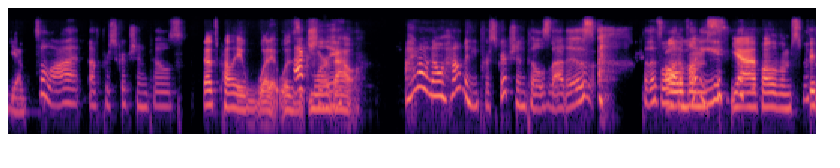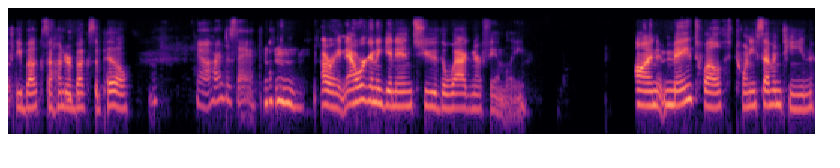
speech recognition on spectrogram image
Yep. It's a lot of prescription pills. That's probably what it was Actually, more about. I don't know how many prescription pills that is, but that's a all lot of money. yeah, if all of them's 50 bucks, 100 bucks a pill. Yeah, hard to say. all right, now we're going to get into the Wagner family. On May 12th, 2017,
